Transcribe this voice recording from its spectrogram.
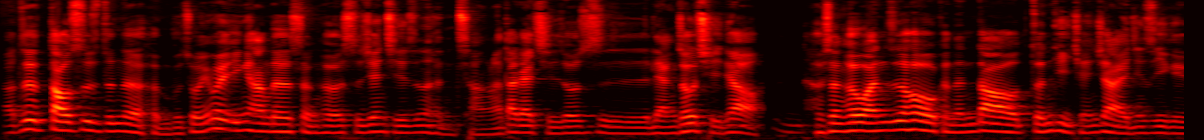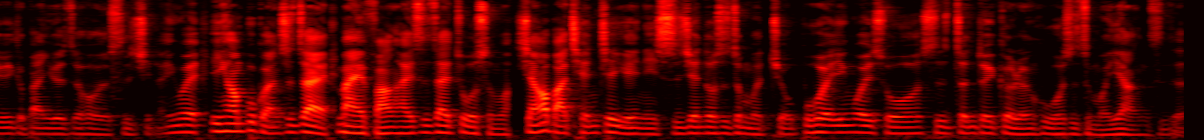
啊，这倒是真的很不错，因为银行的审核时间其实真的很长了，大概其实都是两周起跳。审核完之后，可能到整体钱下来已经是一个月一个半月之后的事情了。因为银行不管是在买房还是在做什么，想要把钱借给你，时间都是这么久，不会因为说是针对个人户或是怎么样子的。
